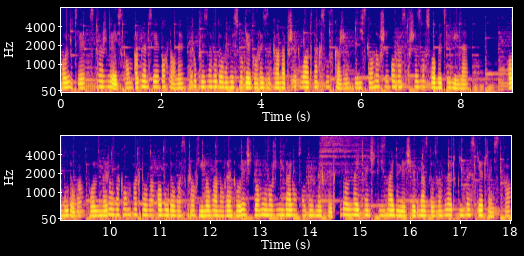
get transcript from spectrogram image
Policję, Straż Miejską, Agencję Ochrony, grupy zawodowe wysokiego ryzyka np. taksówkarzy, listonoszy oraz przez osoby cywilne. Obudowa polimerowa kompaktowa obudowa z profilowaną rękojeścią umożliwiającą pewny chwyt. W dolnej części znajduje się gniazdo zawleczki bezpieczeństwa.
